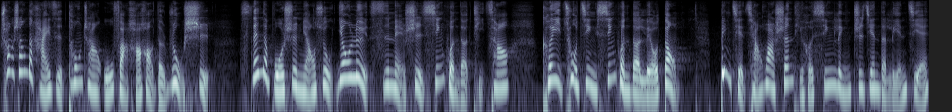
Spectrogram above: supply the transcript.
创伤的孩子通常无法好好的入世。斯坦的博士描述，忧虑思美是心魂的体操，可以促进心魂的流动，并且强化身体和心灵之间的连结。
